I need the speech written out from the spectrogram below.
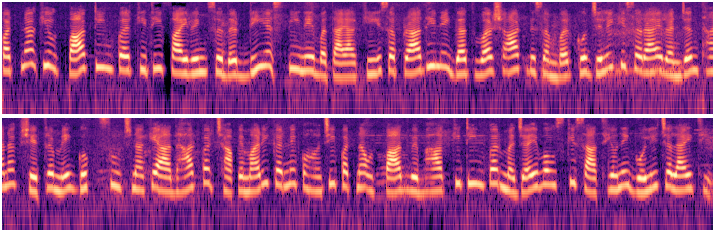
पटना की उत्पाद टीम पर की थी फायरिंग, सदर डीएसपी ने बताया कि इस अपराधी ने गत वर्ष 8 दिसंबर को ज़िले के सराय रंजन थाना क्षेत्र में गुप्त सूचना के आधार पर छापेमारी करने पहुँची पटना उत्पाद विभाग की टीम पर मजय व उसके साथियों ने गोली चलाई थी।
